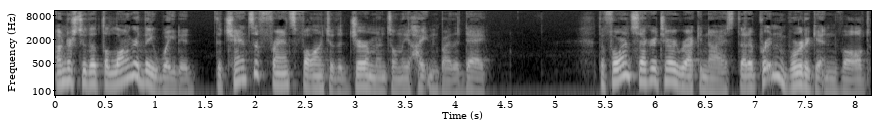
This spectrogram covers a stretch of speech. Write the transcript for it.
understood that the longer they waited, the chance of France falling to the Germans only heightened by the day. The Foreign Secretary recognized that if Britain were to get involved,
